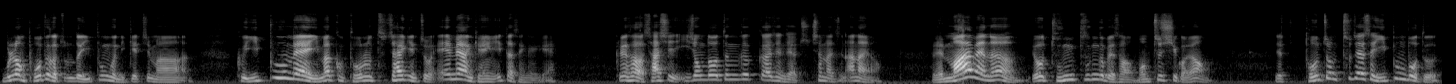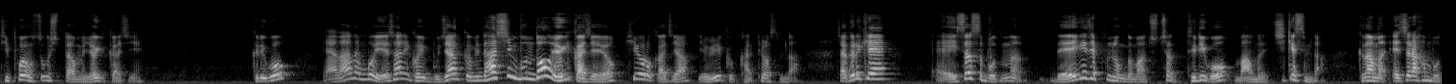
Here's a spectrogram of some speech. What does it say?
물론 보드가 좀 더 이쁜 건 있겠지만 그 이쁨에 이만큼 돈을 투자하기엔 좀 애매한 경향이 있다 생각해. 그래서 사실 이 정도 등급까지는 제가 추천하진 않아요. 웬만하면은 요 등, 등급에서 멈추시고요. 돈 좀 투자해서 이쁜 보드 D4용 쓰고 싶다 하면 여기까지. 그리고 야 나는 뭐 예산이 거의 무제한급인데 하신 분도 여기까지예요. 히어로까지야. 여기급 갈 필요 없습니다. 자 그렇게 에이서스 보드는 4개 제품 정도만 추천드리고 마무리 짓겠습니다. 그 다음은 애즈락 한번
